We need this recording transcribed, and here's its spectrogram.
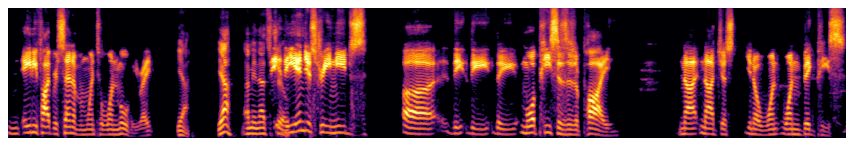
85% of them went to one movie, right? yeah. Yeah. I mean, that's the, true. the industry needs uh the the the more pieces of the pie not not just you know one one big piece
